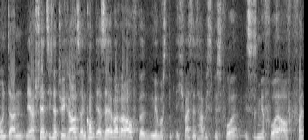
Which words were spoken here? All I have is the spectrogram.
Und dann, ja, stellt sich natürlich raus, dann kommt er selber drauf, weil wir wussten, ich weiß nicht, habe ich es bis vor, ist es mir vorher aufgefallen?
